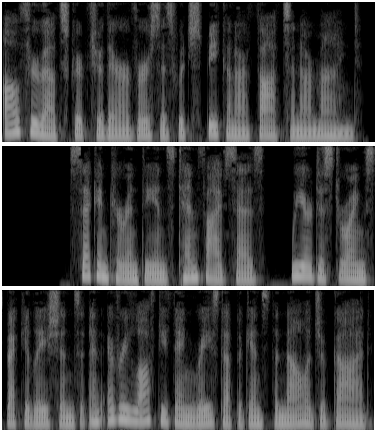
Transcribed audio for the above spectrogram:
All throughout Scripture, there are verses which speak on our thoughts and our mind. 2 Corinthians 10:5 says, "We are destroying speculations and every lofty thing raised up against the knowledge of God,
